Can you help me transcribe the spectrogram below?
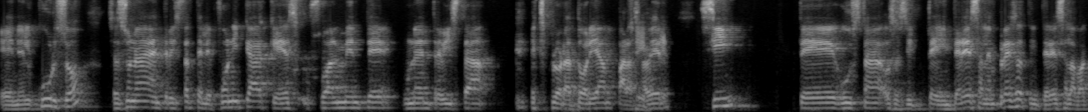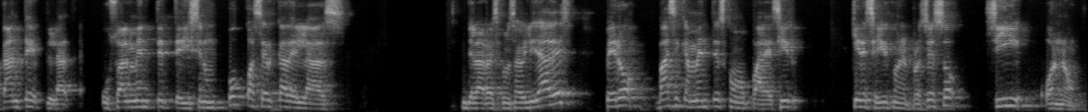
en el curso. O sea, es una entrevista telefónica que es usualmente una entrevista exploratoria para saber si te gusta, o sea, si te interesa la empresa, te interesa la vacante. usualmente te dicen un poco acerca de las, de las responsabilidades, pero básicamente es como para decir, ¿Quieres seguir con el proceso? Sí o no.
